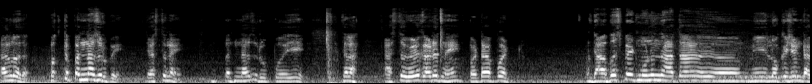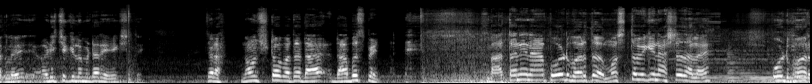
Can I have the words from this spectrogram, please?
चांगलं होतं. फक्त पन्नास रुपये. जास्त नाही. पन्नास रुपये. चला जास्त वेळ काढत नाही. पटापट. दाबसपेठ म्हणून आता मी लोकेशन टाकलंय. अडीचशे किलोमीटर आहे एकशे. ते चला नॉनस्टॉप आता दा दाबसपेठ. भाताने ना पोट भरतं मस्तपैकी नाश्ता झालाय. पोट भर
